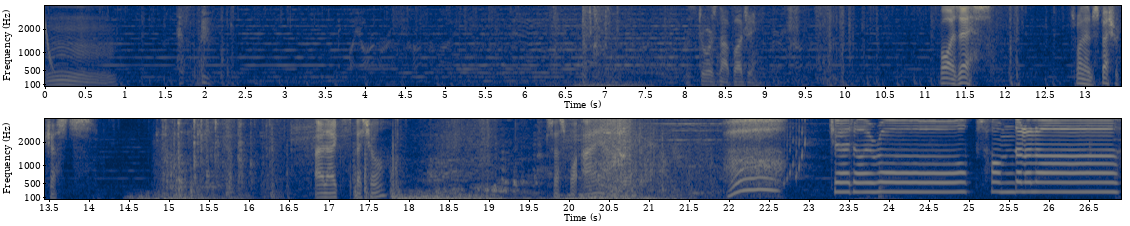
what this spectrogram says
Mmm. This door's not budging. What is this? It's one of them special chests. I like special. 'Cause that's what I am. Jedi robes! Alhamdulillah!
